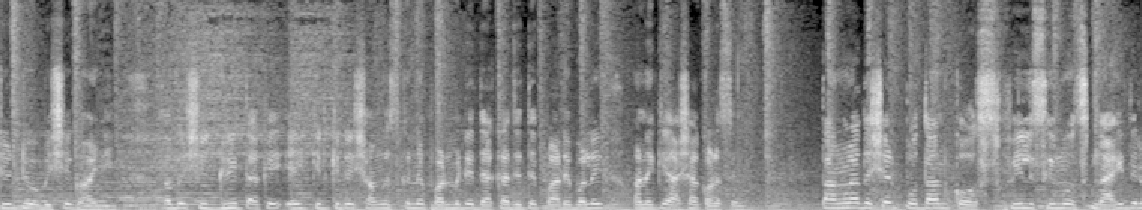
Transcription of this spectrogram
টোয়েন্টি অভিষেক হয়নি, তবে শীঘ্রই তাকে এই ক্রিকেটের সংস্করণের ফর্মেটে দেখা যেতে পারে বলে অনেকে আশা করেছেন। বাংলাদেশের প্রধান কোচ ফিল সিমন্স নাহিদের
